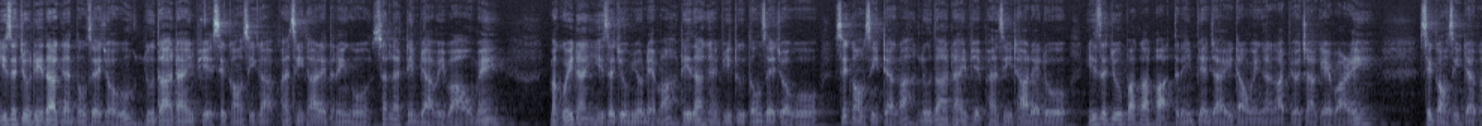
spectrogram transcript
ရေစကြိုဒေသခံ30ကျော်ကိုလူသားတိုင်းဖြစ်စစ်ကောင်စီကဖမ်းဆီးထားတဲ့တဲ့ရင်ကိုဆက်လက်တင်ပြပေးပါဦးမယ်။မကွေးတိုင်းရေစကြိုမြို့နယ်မှာဒေသခံပြည်သူ30ကျော်ကိုစစ်ကောင်စီတပ်ကလူသားတိုင်းဖြစ်ဖမ်းဆီးထားတယ်လို့ရေစကြိုပကဖသတင်းပြန်ကြားရေးတာဝန်ခံကပြောကြားခဲ့ပါတယ်။စစ်ကောင်စီတပ်က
